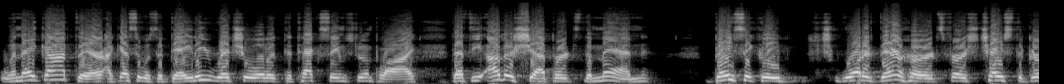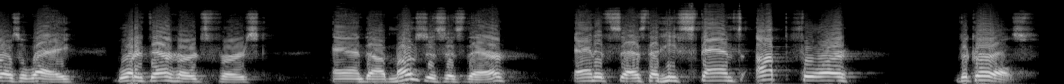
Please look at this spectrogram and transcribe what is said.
when they got there, I guess it was a daily ritual that the text seems to imply that the other shepherds, the men, basically watered their herds first, chased the girls away, watered their herds first. And uh, Moses is there, and it says that he stands up for the girls,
